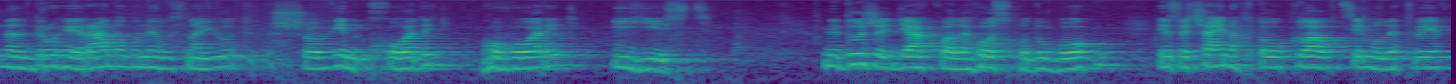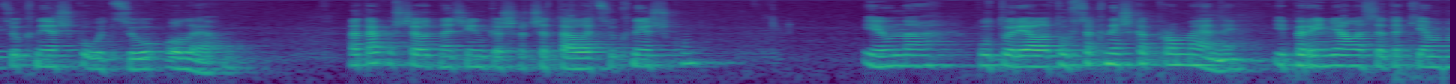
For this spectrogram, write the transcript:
На другий ранок вони узнають, що він ходить, говорить і їсть. Вони дуже дякували Господу Богу. І, звичайно, хто уклав ці молитви в цю книжку, оцю Олегу. А також ще одна жінка, що читала цю книжку, і вона повторяла, то вся книжка про мене. І перейнялася таким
